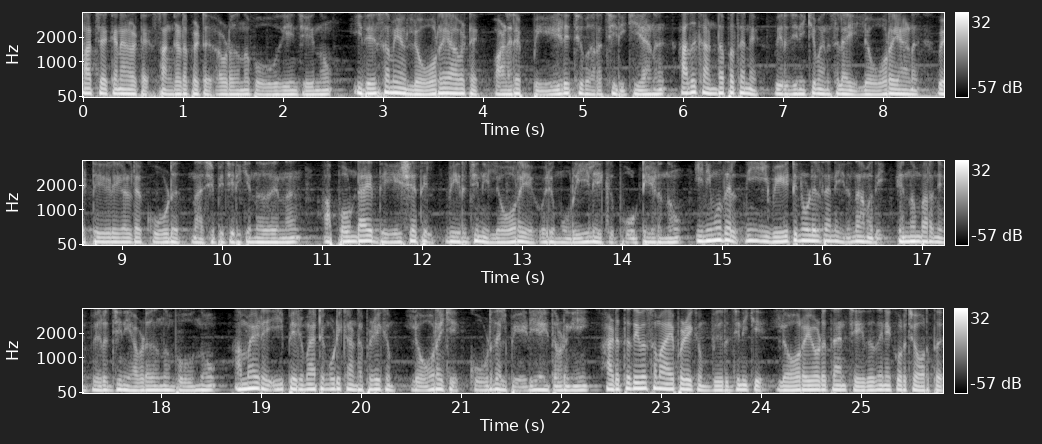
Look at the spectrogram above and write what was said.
ആ ചെക്കനാകട്ടെ സങ്കടപ്പെട്ട് അവിടെ നിന്ന് പോവുകയും ചെയ്യുന്നു. ഇതേ സമയം ലോറയാവട്ടെ വളരെ പേടിച്ച് വിറച്ചിരിക്കുകയാണ്. അത് കണ്ടപ്പോൾ തന്നെ വിർജിനിക്ക് മനസ്സിലായി ലോറയാണ് വെട്ടുകിളികളുടെ കൂട് നശിപ്പിച്ചിരിക്കുന്നത് എന്ന്. അപ്പോൾ ഉണ്ടായ ദേഷ്യത്തിൽ വിർജിനി ലോറയെ ഒരു മുറിയിലേക്ക് പൂട്ടിയിടുന്നു. ഇനി മുതൽ നീ ഈ വീട്ടിനുള്ളിൽ തന്നെ ഇരുന്നാൽ മതി എന്നും പറഞ്ഞ് വിർജിനി അവിടെ നിന്നും പോകുന്നു. അമ്മയുടെ ഈ പെരുമാറ്റം കൂടി കണ്ടപ്പോഴേക്കും ലോറയ്ക്ക് കൂടുതൽ പേടിയായി തുടങ്ങി. അടുത്ത ദിവസമായപ്പോഴേക്കും വിർജിനിക്ക് ലോറയോട് താൻ ചെയ്തതിനെക്കുറിച്ച് ഓർത്ത്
